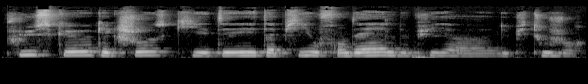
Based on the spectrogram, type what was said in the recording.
plus que quelque chose qui était tapis au fond d'elle depuis euh, depuis toujours.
